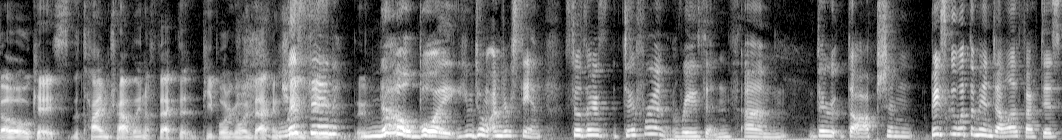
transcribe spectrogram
Oh, okay. So the time traveling effect that people are going back and changing. Listen, no, boy, you don't understand. So there's different reasons. Um, there the option basically what the Mandela effect is.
